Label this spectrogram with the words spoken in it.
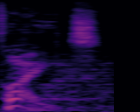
Fight!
